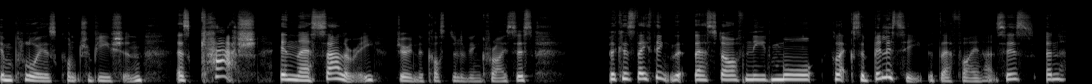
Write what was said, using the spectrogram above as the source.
employer's contribution as cash in their salary during the cost of living crisis because they think that their staff need more flexibility with their finances and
